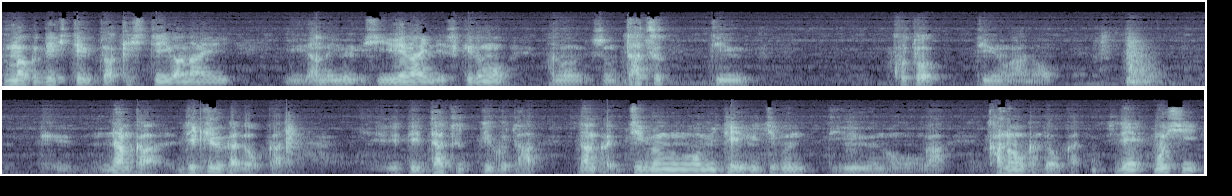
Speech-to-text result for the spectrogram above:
うまくできているとは決して言わない、あの、言えないんですけども、あの、その、脱っていうことっていうのが、あの、なんか、できるかどうか。で、脱っていうことは、なんか自分を見ている自分っていうのが可能かどうか。で、もし、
